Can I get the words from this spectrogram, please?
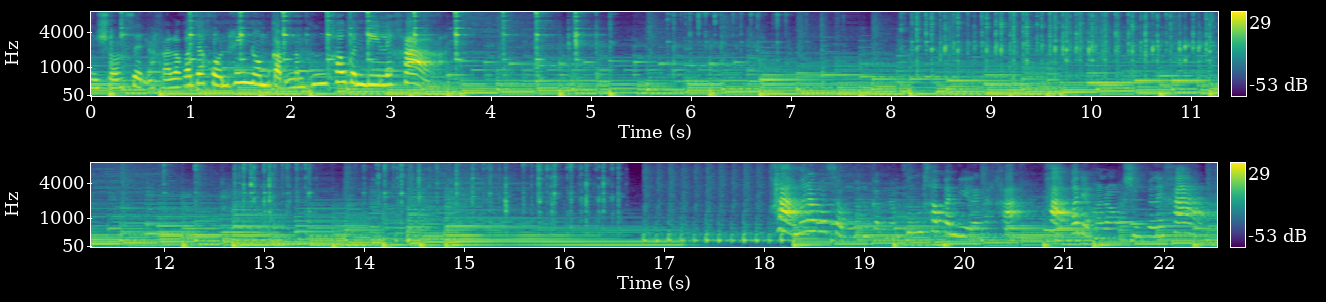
1ช้อนเสร็จนะคะ เราก็จะคนให้นมกับน้ำผึ้งเข้ากันดีเลยค่ะ ค่ะเมื่อเราผสมนมกับน้ำผึ้งเข้ากันดีแล้วนะคะ ค่ะก็เดี๋ยวมาลองชิมกันเลยค่ะ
